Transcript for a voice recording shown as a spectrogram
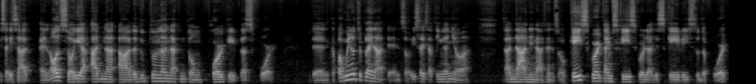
isa-isa. And also, i-add na, uh, dadugtong lang natin tong 4k plus 4. Then, kapag multiply natin, so isa-isa, tingnan nyo, ha, dandaanin natin. So, k squared times k squared, that is k raised to the 4th.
